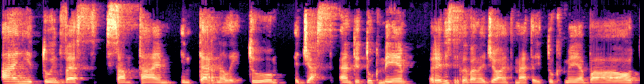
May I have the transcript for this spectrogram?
I need to invest some time internally to adjust. And it took me, realistically, when I joined Meta, it took me about,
